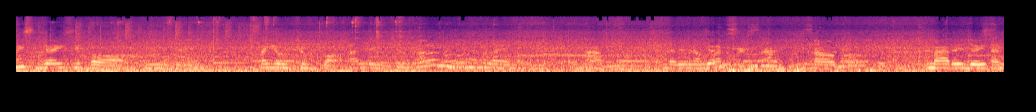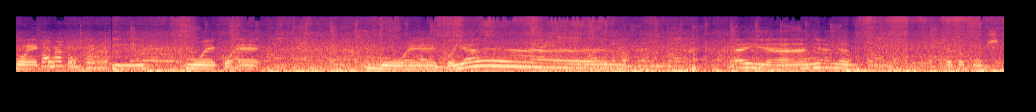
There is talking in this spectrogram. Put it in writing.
Miss Joycey po. Sa YouTube po. Ah, YouTube. Ah, Apo. Dari mo ng followers natin. Opo. Mari Joyce Mueco po. Mueco, eh. Mueco, yan. Ayan, yan, yan. Ito po siya.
